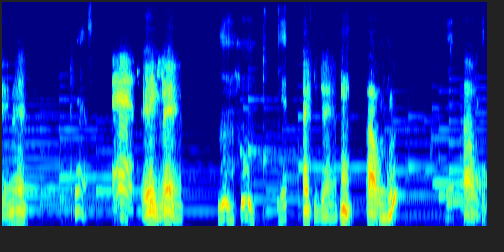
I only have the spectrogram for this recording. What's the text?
Amen. Yes. Amen. Mm-hmm. Yeah. Thank you, Jan. Mm, powerful. Mm-hmm. Powerful.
